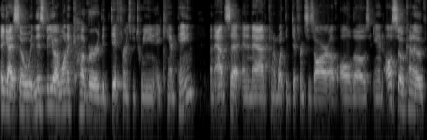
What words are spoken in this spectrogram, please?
Hey guys, so in this video I want to cover the difference between a campaign an ad set and an ad kind of what the differences are of all those and also kind of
